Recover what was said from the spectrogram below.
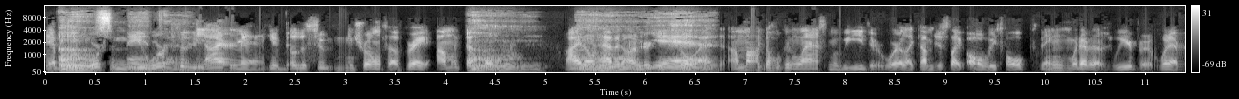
Yeah, but you, Oh, worked, you worked for the Iron Man. You build a suit and control himself. Great. I'm like the Hulk. Oh, I don't have it Oh, under yeah. control, and I'm not the Hulk in the last movie either, where like I'm just like always Hulk thing. Whatever that was weird, but whatever.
